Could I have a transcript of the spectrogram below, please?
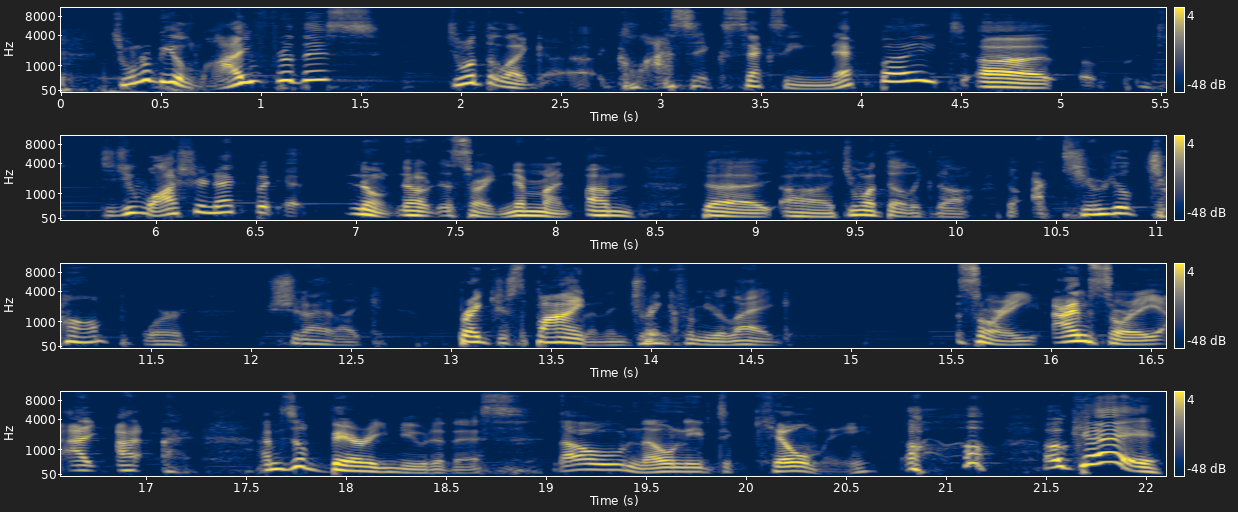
do you want to be alive for this? Do you want the like uh, classic sexy neck bite? Uh, d- did you wash your neck? But uh, no, no, sorry, never mind. Um, the uh, do you want the like the the arterial chomp, or should I like break your spine and then drink from your leg? Sorry, I'm sorry. I I I'm still very new to this. No, no need to kill me. okay.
